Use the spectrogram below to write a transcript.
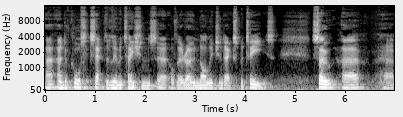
uh, and of course accept the limitations uh, of their own knowledge and expertise. So uh, uh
